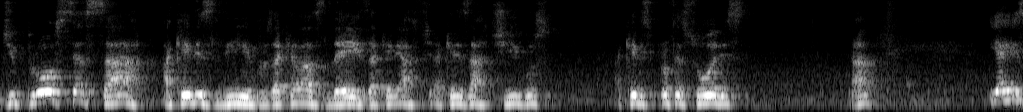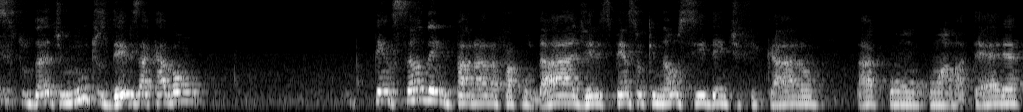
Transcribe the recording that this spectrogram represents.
de processar aqueles livros, aquelas leis, aqueles artigos, aqueles professores. Tá? E aí esse estudante, muitos deles acabam pensando em parar a faculdade, eles pensam que não se identificaram tá, com, com a matéria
